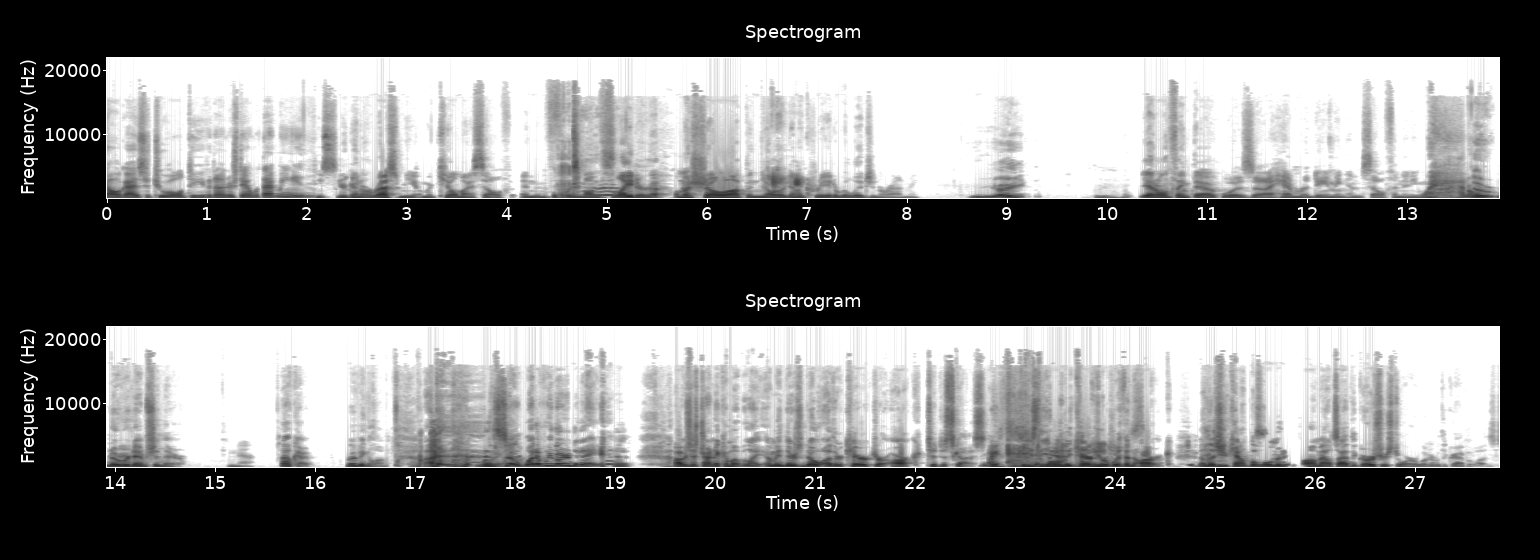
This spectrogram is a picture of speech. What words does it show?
Y'all guys are too old to even understand what that means. You're gonna arrest me. I'm gonna kill myself, and then three months later, I'm gonna show up, and y'all are gonna create a religion around me. Right. Yeah, I don't think that was uh, him redeeming himself in any way. I don't, no no redemption there. Nah. Okay, moving along. Moving so on. what have we learned today? I was just trying to come up with like I mean, there's no other character arc to discuss. He's the only character with an arc, unless you count the woman who saw him outside the grocery store or whatever the crap it was.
